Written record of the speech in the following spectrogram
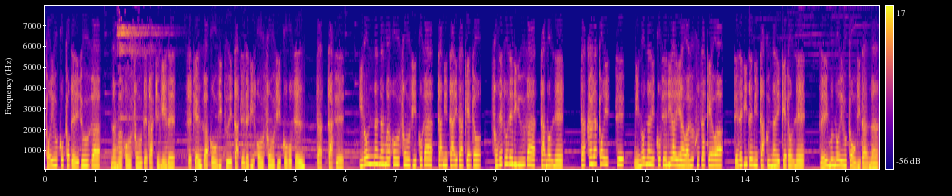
ということで以上が、生放送でガチギレ、世間が凍りついたテレビ放送事故5選、だったぜ。いろんな生放送事故があったみたいだけど、それぞれ理由があったのね。だからといって、身のない小競り合いや悪ふざけは、テレビで見たくないけどね。霊夢の言う通りだな。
